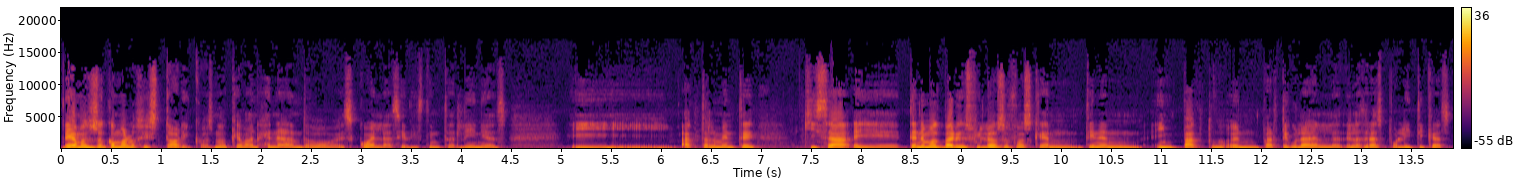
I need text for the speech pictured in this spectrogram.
digamos, eso como los históricos, ¿no? Que van generando escuelas y distintas líneas y actualmente quizá eh, tenemos varios filósofos que tienen impacto en particular en, las áreas políticas.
